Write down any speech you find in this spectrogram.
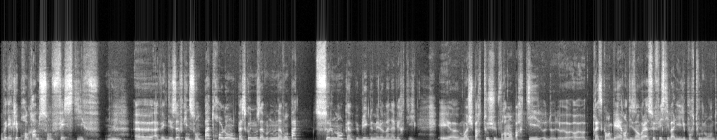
on va dire que les programmes sont festifs, avec des œuvres qui ne sont pas trop longues, parce que nous n'avons pas seulement qu'un public de mélomanes avertis. Et euh, moi, je, je suis vraiment partie de, euh, presque en guerre en disant voilà, ce festival, il est pour tout le monde.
